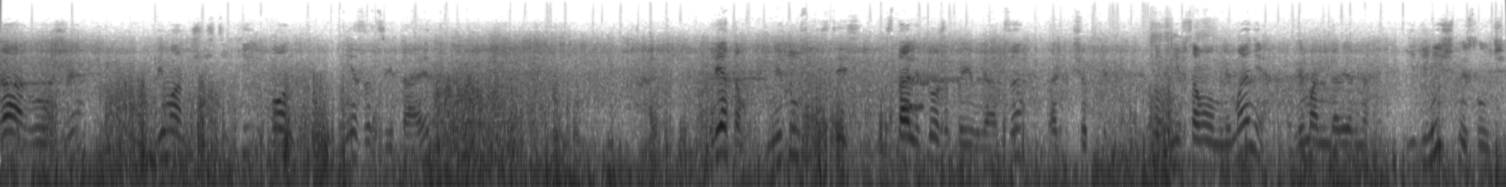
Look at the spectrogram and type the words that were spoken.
хороший, лиман чистенький, он не зацветает. Летом медузы здесь стали тоже появляться, так как все-таки ну, не в самом лимане, в лимане, наверное, единичный случай.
